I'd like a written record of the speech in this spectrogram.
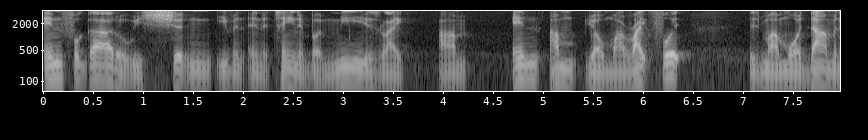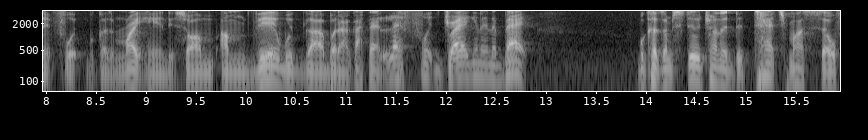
in for God or we shouldn't even entertain it. But me is like I'm in. I'm yo. My right foot is my more dominant foot because I'm right-handed. So I'm I'm there with God, but I got that left foot dragging in the back because I'm still trying to detach myself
